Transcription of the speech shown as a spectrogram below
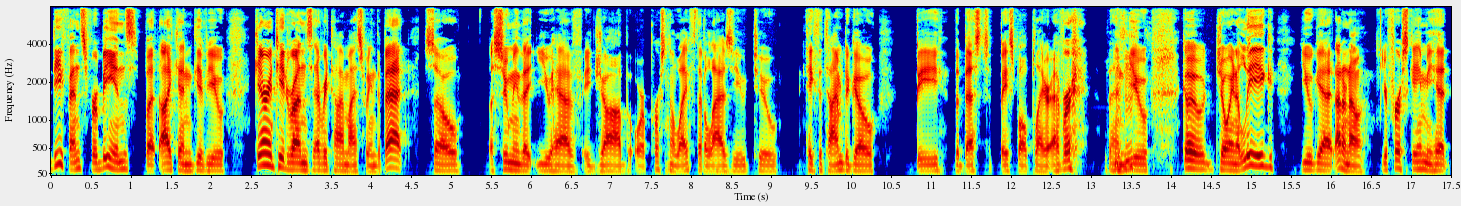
defense for beans, but I can give you guaranteed runs every time I swing the bat. So, assuming that you have a job or a personal life that allows you to take the time to go be the best baseball player ever, then mm-hmm. you go join a league. You get I don't know your first game you hit.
